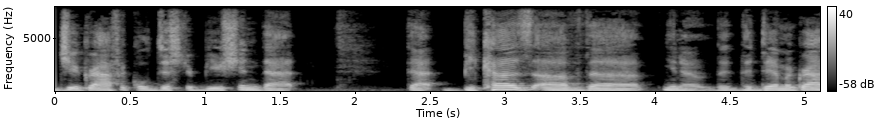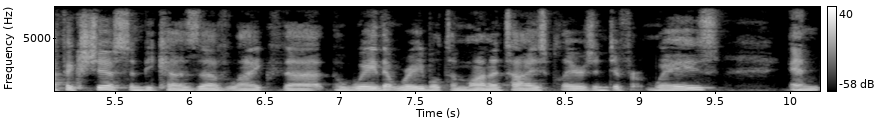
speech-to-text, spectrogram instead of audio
geographical distribution, that that because of the you know the, the demographic shifts and because of like the the way that we're able to monetize players in different ways and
